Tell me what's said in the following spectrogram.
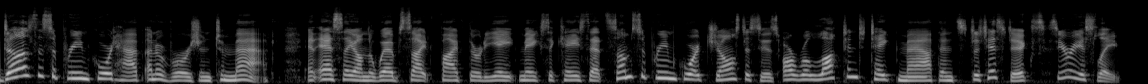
Does the Supreme Court have an aversion to math? An essay on the website 538 makes the case that some Supreme Court justices are reluctant to take math and statistics seriously.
